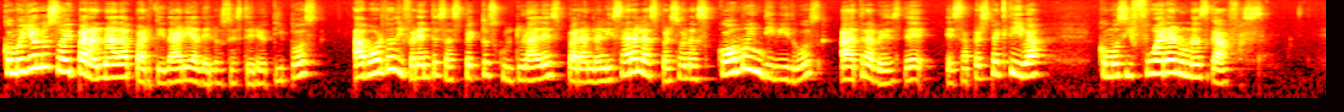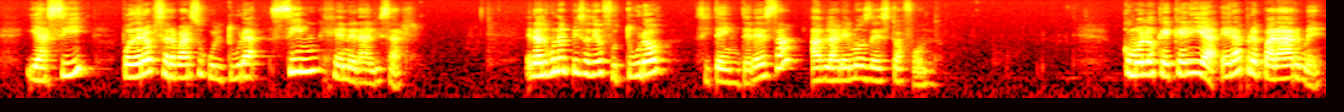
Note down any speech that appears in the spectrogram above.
Como yo no soy para nada partidaria de los estereotipos, abordo diferentes aspectos culturales para analizar a las personas como individuos a través de esa perspectiva, como si fueran unas gafas y así poder observar su cultura sin generalizar. En algún episodio futuro, si te interesa, hablaremos de esto a fondo. Como lo que quería era prepararme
